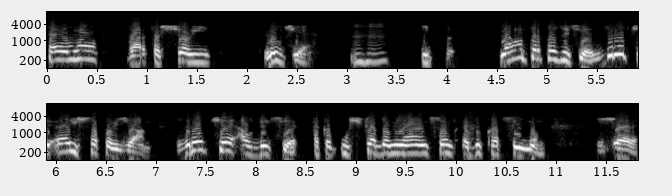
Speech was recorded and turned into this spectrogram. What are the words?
pełnowartościowi ludzie. Mhm. I ja mam propozycję. Zróbcie, ja już co powiedziałam, zróbcie audycję taką uświadamiającą, edukacyjną, że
